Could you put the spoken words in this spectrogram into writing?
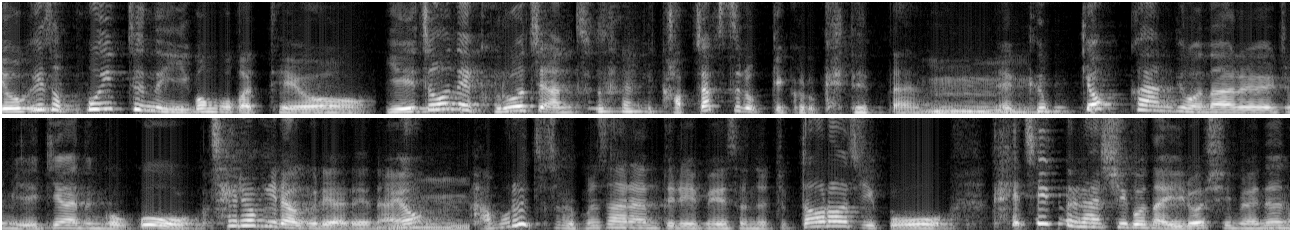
여기서 포인트는 이건 것 같아요. 예전에 그러지 않던 사람이 갑작스럽게 그렇게 됐다 는. 음. 네, 급격한 변화를 좀 얘기하는 거고 체력이라 그래야 되나요? 음. 아무래도 젊은 사람들에 비해서는 좀 떨어지고 퇴직을 하시거나 이러시면은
